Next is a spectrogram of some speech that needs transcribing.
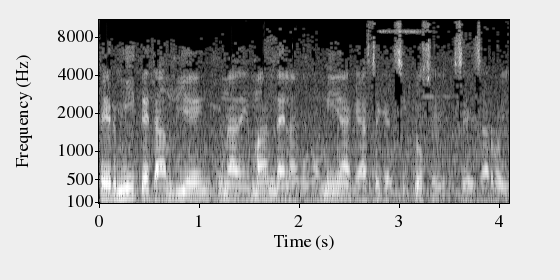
permite también una demanda en la economía que hace que el ciclo se, desarrolle.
